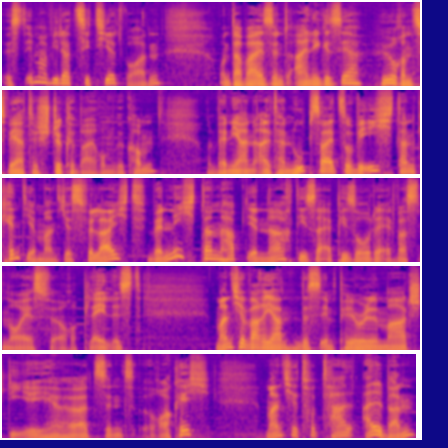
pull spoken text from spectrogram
ist immer wieder zitiert worden und dabei sind einige sehr hörenswerte Stücke bei rumgekommen. Und wenn ihr ein alter Noob seid, so wie ich, dann kennt ihr manches vielleicht. Wenn nicht, dann habt ihr nach dieser Episode etwas Neues für eure Playlist. Manche Varianten des Imperial March, die ihr hier hört, sind rockig, manche total albern.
